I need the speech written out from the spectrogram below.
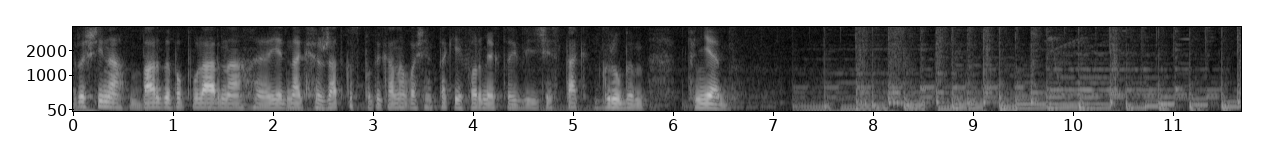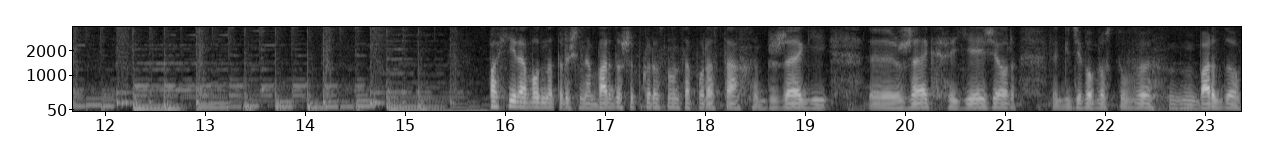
Roślina bardzo popularna, e, jednak rzadko spotykana właśnie w takiej formie, jak tutaj widzicie, z tak grubym pniem. Pachira wodna to roślina bardzo szybko rosnąca, porasta brzegi y, rzek, jezior, gdzie po prostu w bardzo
